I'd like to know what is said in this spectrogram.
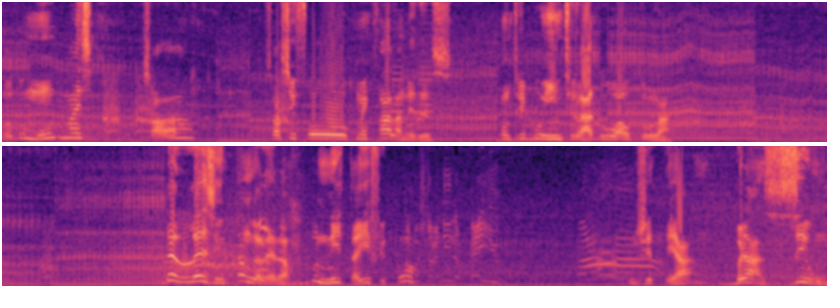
todo mundo, mas só só se for, como é que fala, meu Deus? Contribuinte lá do autor lá. Beleza, então, galera. Bonita aí ficou. O GTA Brasil.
